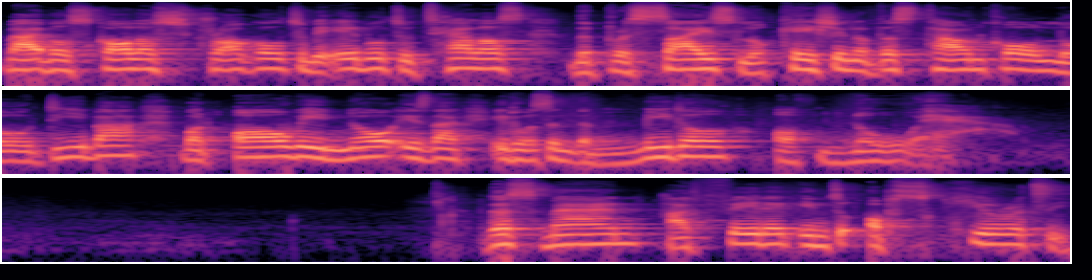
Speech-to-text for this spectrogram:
Bible scholars struggle to be able to tell us the precise location of this town called Lo Debar, but all we know is that it was in the middle of nowhere. This man had faded into obscurity.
